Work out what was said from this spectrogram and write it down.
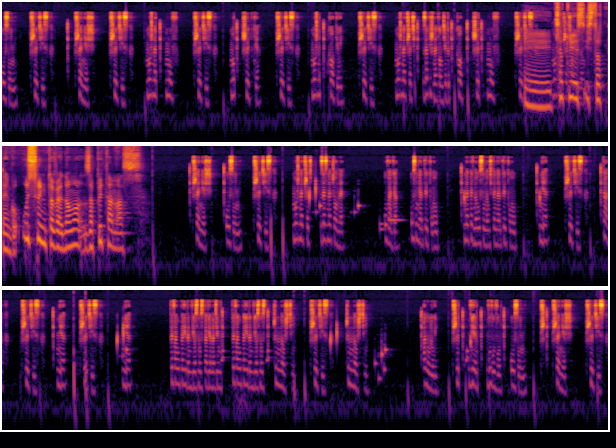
usuń, przycisk, przenieś, przycisk, można, mów, przycisk, mo, szybkie, przycisk, można, kopiuj, przycisk, można przeciąć, zapisz na koncie, mów, przycisk. Yy, co tu jest istotnego? Usuń to wiadomo, zapyta nas. Przenieś, usuń, przycisk, można przeciąć, zaznaczone. Uwaga, usuń artykuł. Na pewno usunąć ten artykuł. Nie, przycisk, tak, przycisk, nie, przycisk, nie. TVP1 wiosna stawia na dzień, TVP1 wiosna, czynności, przycisk, czynności. Anuluj, przy, wie, www, usuń, przenieś, przycisk,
